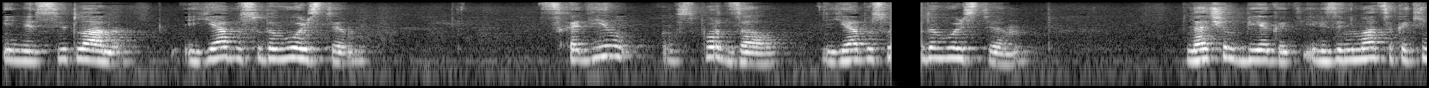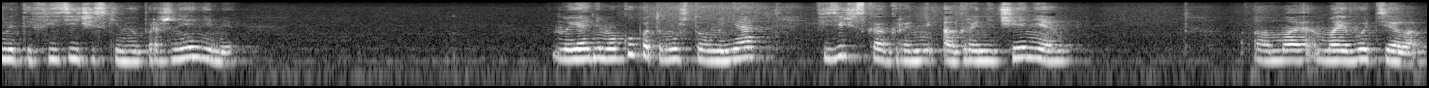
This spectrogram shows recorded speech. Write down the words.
Или Светлана, я бы с удовольствием сходил в спортзал, я бы с удовольствием начал бегать или заниматься какими-то физическими упражнениями, но я не могу, потому что у меня физическое ограни ограничение а, мо моего тела.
